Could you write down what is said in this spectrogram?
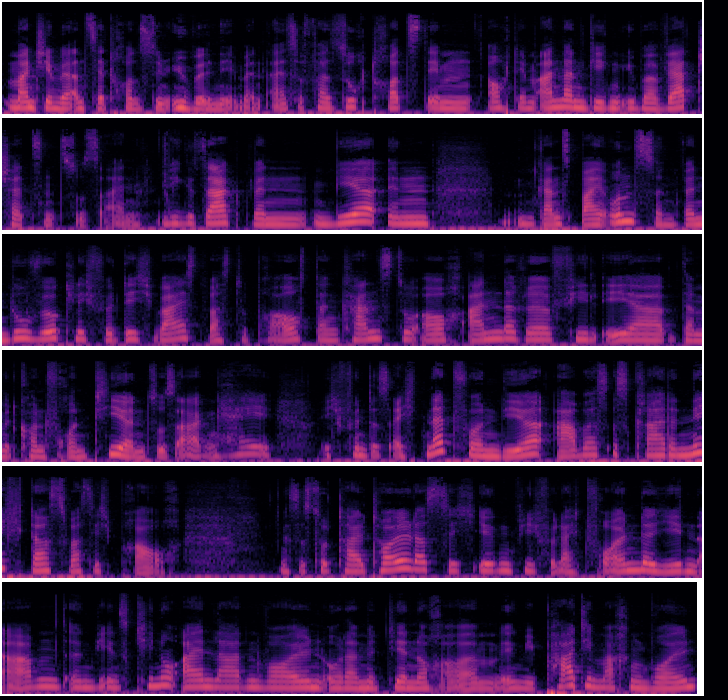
Manche werden es dir trotzdem übel nehmen. Also versuch trotzdem auch dem anderen gegenüber wertschätzend zu sein. Wie gesagt, wenn wir in ganz bei uns sind, wenn du wirklich für dich weißt, was du brauchst, dann kannst du auch andere viel eher damit konfrontieren, zu sagen, hey, ich finde es echt nett von dir, aber es ist gerade nicht das, was ich brauche. Es ist total toll, dass sich irgendwie vielleicht Freunde jeden Abend irgendwie ins Kino einladen wollen oder mit dir noch ähm, irgendwie Party machen wollen,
